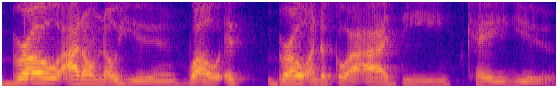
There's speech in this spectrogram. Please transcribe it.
bro, I don't know you. Well, it's bro underscore I D K U.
